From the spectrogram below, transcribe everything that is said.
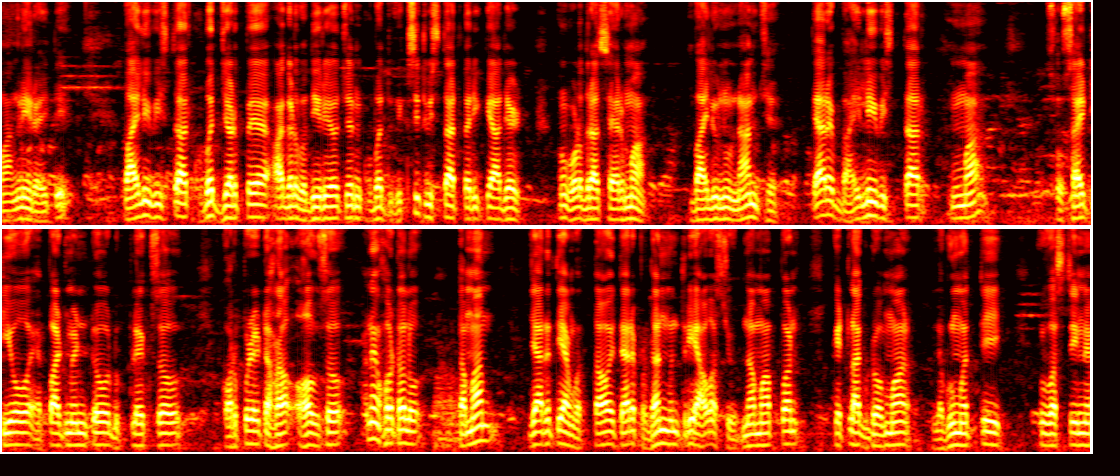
માંગણી રહી હતી. બાયલી વિસ્તાર ખૂબ જ ઝડપે આગળ વધી રહ્યો છે અને ખૂબ જ વિકસિત વિસ્તાર તરીકે આજે વડોદરા શહેરમાં બાયલીનું નામ છે, ત્યારે ભાયલી વિસ્તારમાં સોસાયટીઓ, એપાર્ટમેન્ટો, ડુપ્લેક્સો, કોર્પોરેટ હાઉસો અને હોટલો તમામ જ્યારે ત્યાં વધતા હોય ત્યારે પ્રધાનમંત્રી આવાસ યોજનામાં પણ કેટલાક ગૃહમાં લઘુમતી વસ્તીને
